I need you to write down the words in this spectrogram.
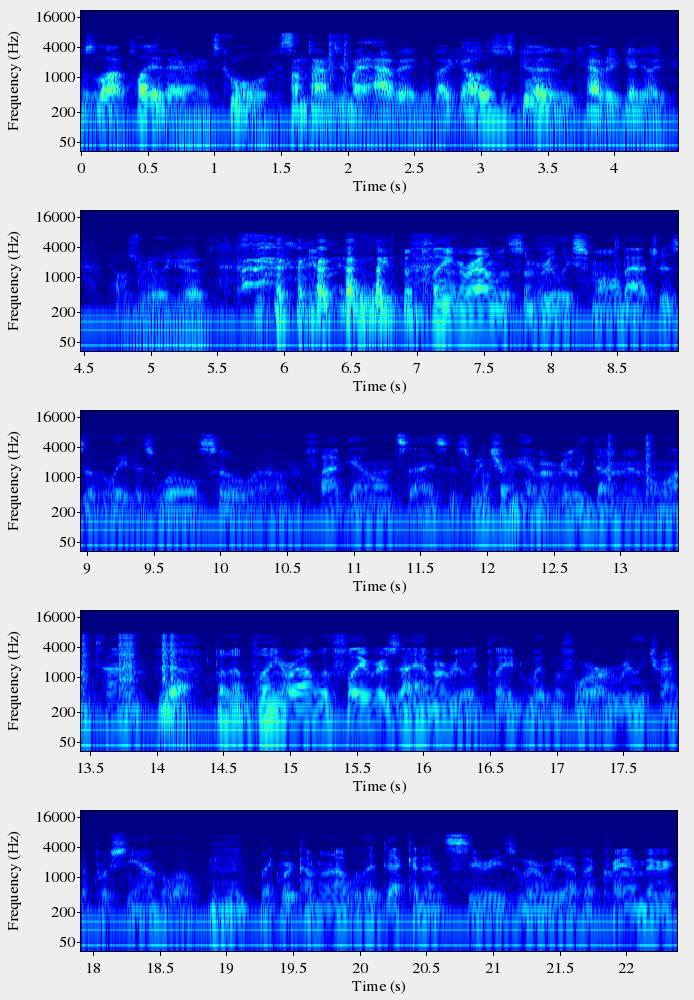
there's a lot of play there and it's cool. 'cause sometimes you might have it and you're like, oh, this was good, and you have it again, you're like, that was really good. and, and we've been playing around with some really small batches of late as well. So um, five gallon sizes, which Okay. we haven't really done in a long time. yeah. But I'm playing around with flavors I haven't really played with before, or really trying to push the envelope. Mm-hmm. Like we're coming out with a decadence series where we have a cranberry,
